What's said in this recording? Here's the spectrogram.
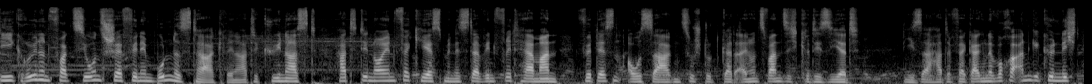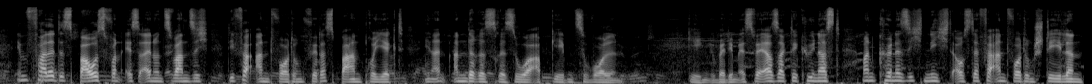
Die Grünen-Fraktionschefin im Bundestag, Renate Künast, hat den neuen Verkehrsminister Winfried Herrmann für dessen Aussagen zu Stuttgart 21 kritisiert. Dieser hatte vergangene Woche angekündigt, im Falle des Baus von S21 die Verantwortung für das Bahnprojekt in ein anderes Ressort abgeben zu wollen. Gegenüber dem SWR sagte Künast, man könne sich nicht aus der Verantwortung stehlen.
